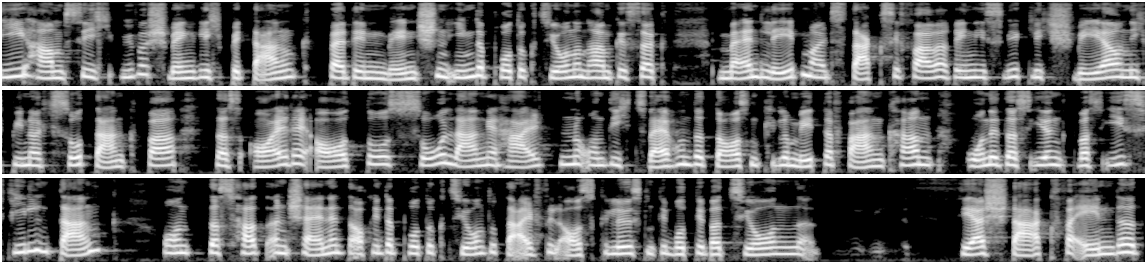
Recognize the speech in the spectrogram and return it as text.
die haben sich überschwänglich bedankt bei den Menschen in der Produktion und haben gesagt, mein Leben als Taxifahrerin ist wirklich schwer und ich bin euch so dankbar, dass eure Autos so lange halten und ich 200.000 Kilometer fahren kann, ohne dass irgendwas ist. Vielen Dank. Und das hat anscheinend auch in der Produktion total viel ausgelöst und die Motivation sehr stark verändert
